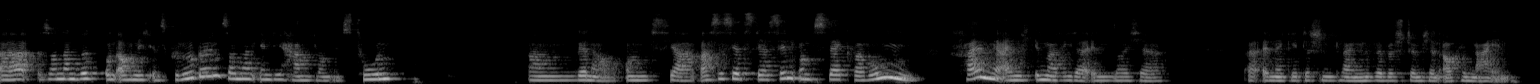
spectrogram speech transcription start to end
Äh, sondern wird, und auch nicht ins Grübeln, sondern in die Handlung, ins Tun. Ähm, genau. Und ja, was ist jetzt der Sinn und Zweck? Warum fallen wir eigentlich immer wieder in solche äh, energetischen kleinen Wirbelstürmchen auch hinein?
